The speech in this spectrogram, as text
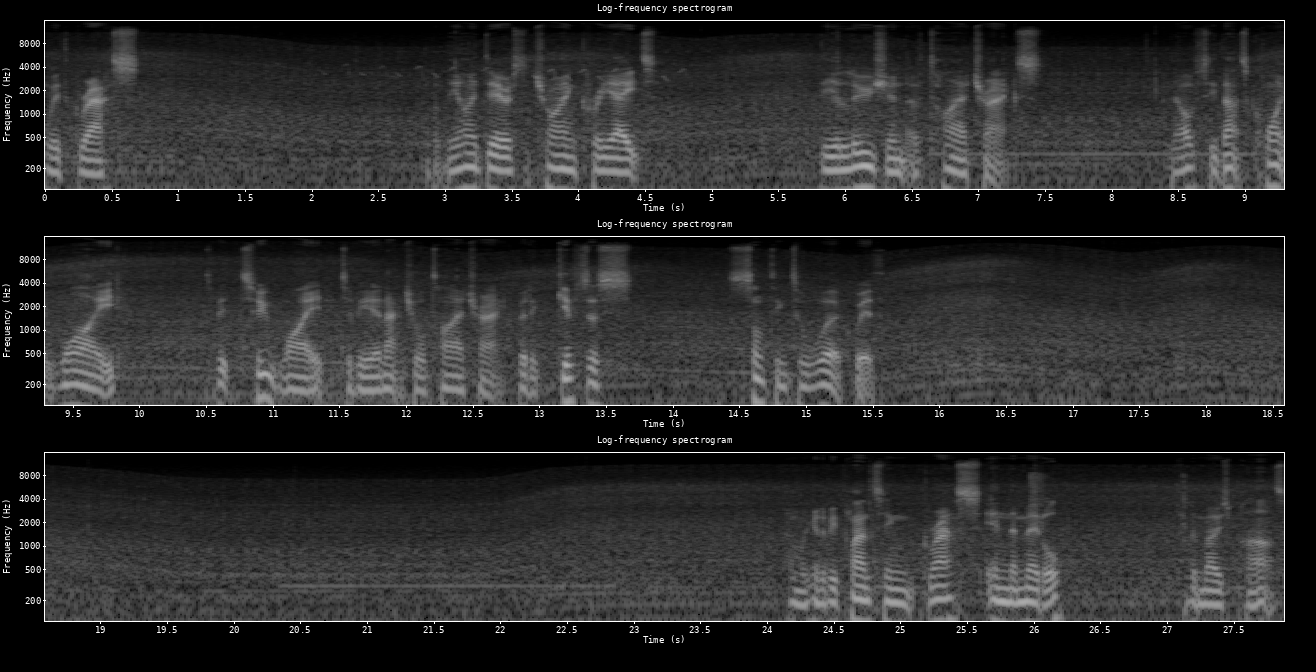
with grass. But the idea is to try and create the illusion of tyre tracks. Now obviously that's quite wide. It's a bit too wide to be an actual tyre track, but it gives us something to work with. And we're going to be planting grass in the middle for the most part.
